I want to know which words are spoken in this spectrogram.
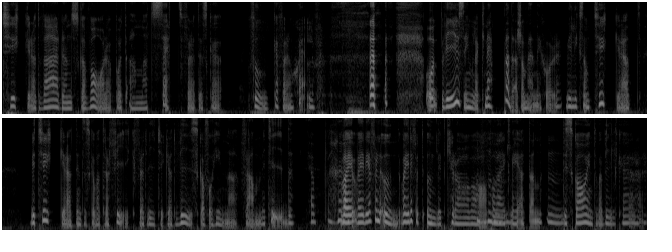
tycker att världen ska vara på ett annat sätt för att det ska funka för en själv. och vi är ju så himla knäppa där som människor. Vi liksom tycker att vi tycker att det inte ska vara trafik för att vi tycker att vi ska få hinna fram i tid. Japp. vad, är, vad, är det för en und, vad är det för ett undligt krav att ha på verkligheten? Mm. Det ska inte vara bilköer här.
